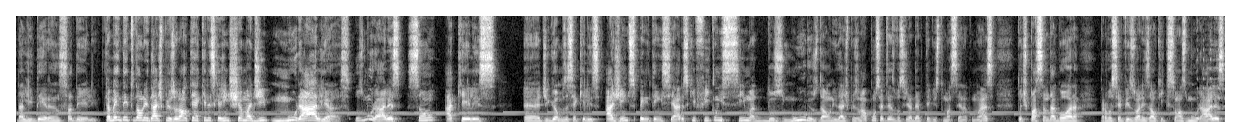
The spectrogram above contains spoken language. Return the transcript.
da liderança dele. Também dentro da unidade prisional tem aqueles que a gente chama de muralhas. Os muralhas são aqueles, é, digamos assim, aqueles agentes penitenciários que ficam em cima dos muros da unidade prisional. Com certeza você já deve ter visto uma cena como essa. Estou te passando agora para você visualizar o que, que, são as muralhas.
